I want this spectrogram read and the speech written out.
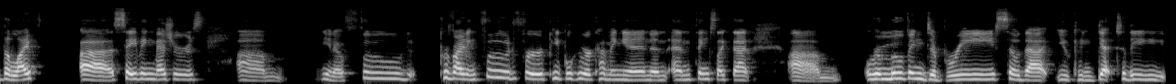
the life uh, saving measures um, you know food providing food for people who are coming in and, and things like that um, removing debris so that you can get to the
